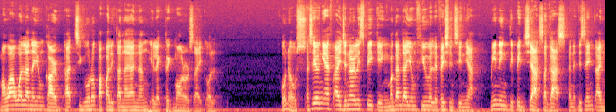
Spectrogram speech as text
mawawala na yung carb at siguro papalitan na yan ng electric motorcycle. Who knows? Kasi yung FI, generally speaking, maganda yung fuel efficiency niya. Meaning, tipid siya sa gas. And at the same time,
